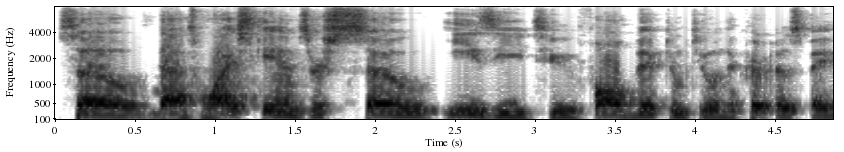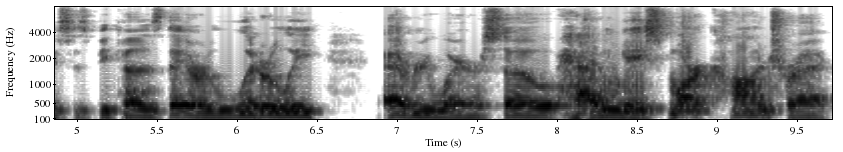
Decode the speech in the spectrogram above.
so that's why scams are so easy to fall victim to in the crypto space is because they are literally everywhere so having a smart contract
